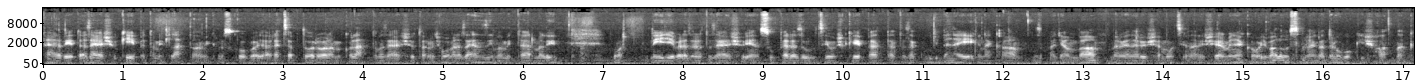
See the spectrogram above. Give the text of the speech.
felvétel, az első képet, amit láttam a mikroszkópban, vagy a receptorról, amikor láttam az elsőt arra, hogy hol van az enzim, ami termeli. Most négy évvel ezelőtt az első ilyen szuper rezolúciós képet, tehát ezek úgy beleégnek az agyamba, mert olyan erős emocionális élmények, ahogy valószínűleg a drogok is hatnak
